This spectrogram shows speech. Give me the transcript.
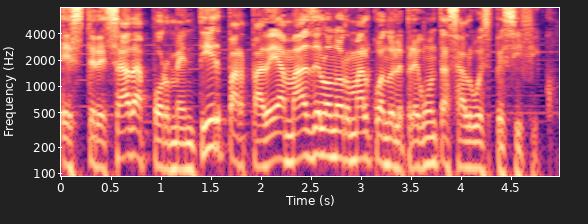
estresada por mentir, parpadea más de lo normal cuando le preguntas algo específico.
